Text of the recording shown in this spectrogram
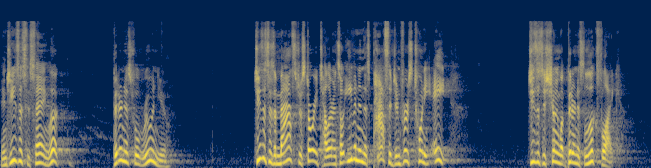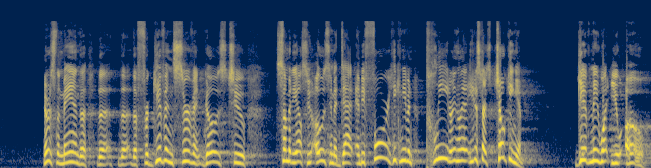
And Jesus is saying, look, bitterness will ruin you. Jesus is a master storyteller, and so even in this passage in verse 28, Jesus is showing what bitterness looks like. Notice the man, the, the, the, the forgiven servant, goes to somebody else who owes him a debt, and before he can even plead or anything like that, he just starts choking him. Give me what you owe.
